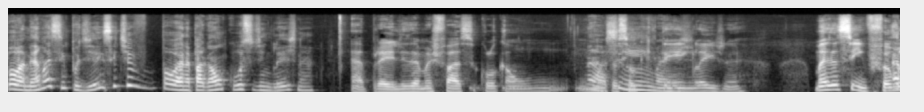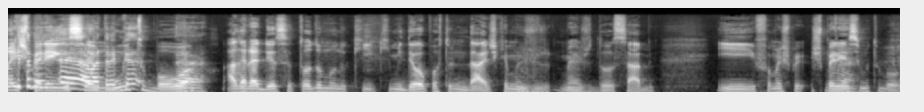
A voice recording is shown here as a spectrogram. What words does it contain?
Pô, mas mesmo assim, podia incentivar, pô, né? Pagar um curso de inglês, né? É, pra eles é mais fácil colocar um, uma Não, pessoa sim, que mas- tem inglês, né? Mas assim, foi É uma também, é, experiência eu até muito boa. é. Agradeço a todo mundo que, que me deu a oportunidade, que me, Uhum. me ajudou, sabe? E foi uma exper- experiência É. muito boa.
